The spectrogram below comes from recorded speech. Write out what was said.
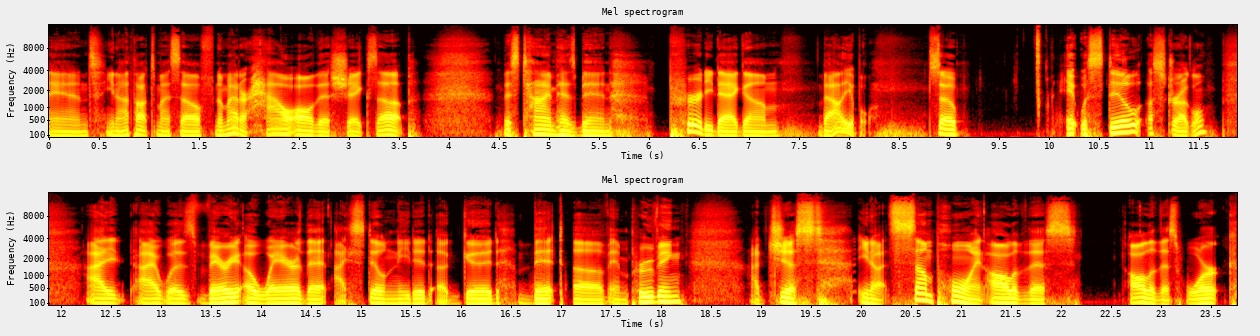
And, you know, I thought to myself, no matter how all this shakes up, this time has been pretty daggum valuable. So it was still a struggle. I I was very aware that I still needed a good bit of improving. I just, you know, at some point all of this all of this work,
